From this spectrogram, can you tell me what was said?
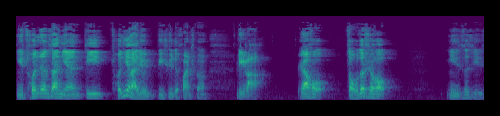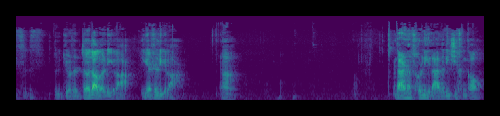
你存成三年，第一存进来就必须得换成里拉，然后走的时候，你自己就是得到的里拉也是里拉，啊，当然，他存里拉的利息很高。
